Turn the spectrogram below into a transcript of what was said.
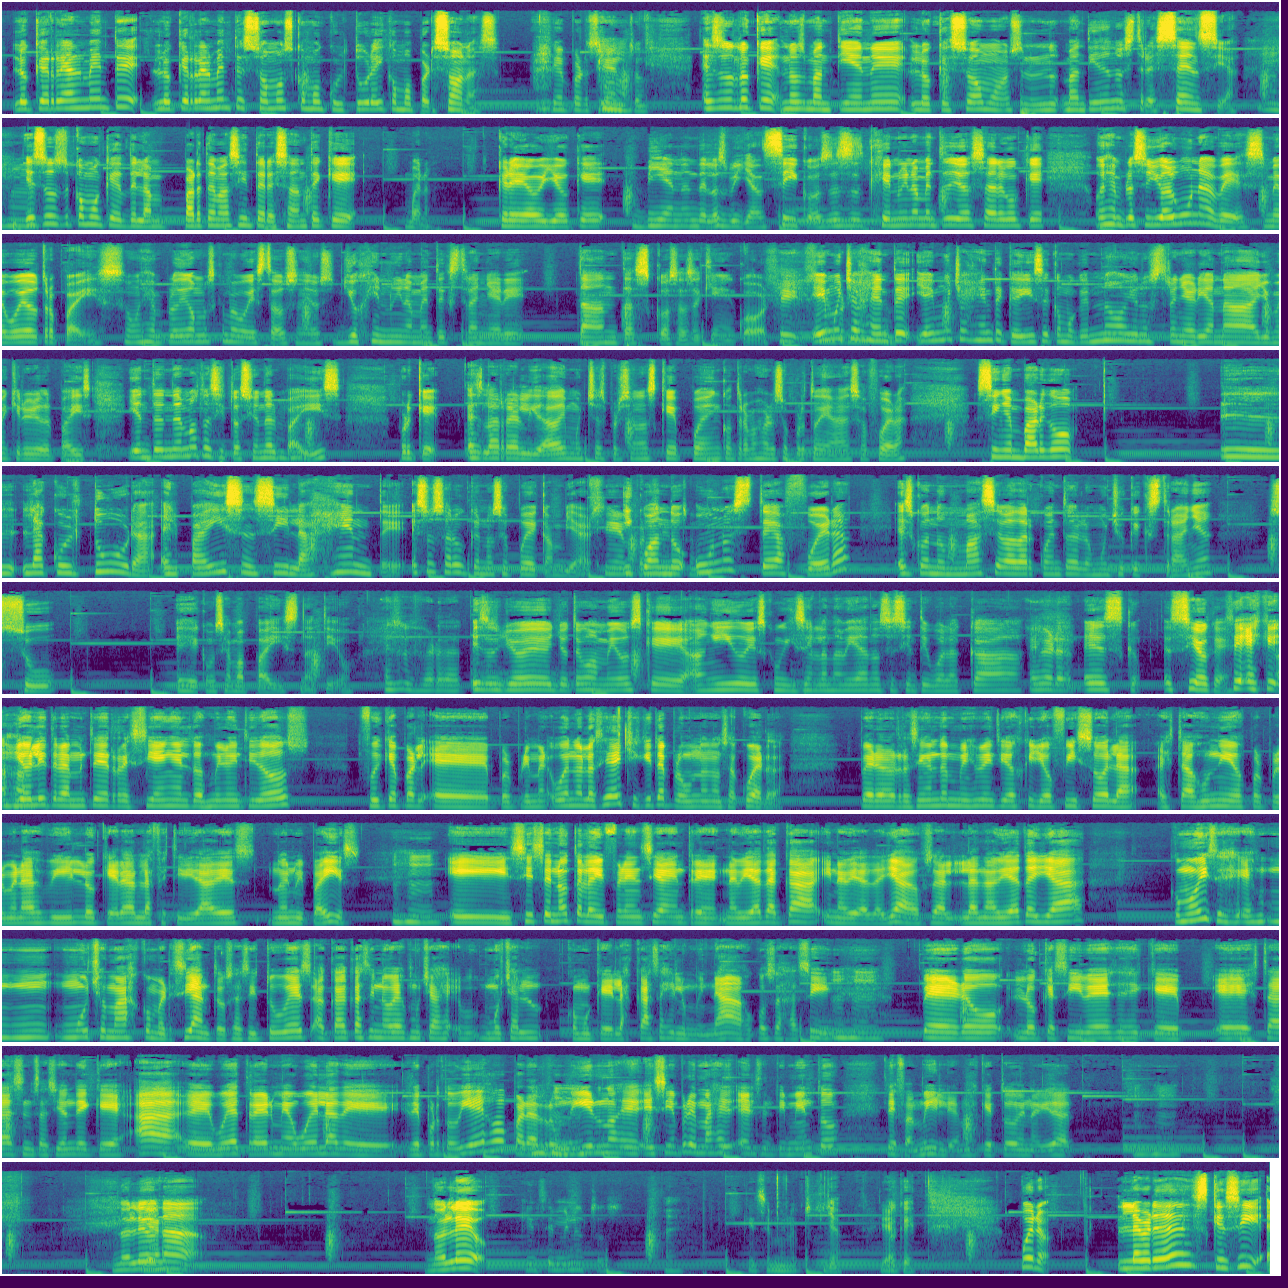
lo que realmente, lo que realmente somos como cultura y como personas. 100%. Eso es lo que nos mantiene lo que somos, nos mantiene nuestra esencia. Y eso es como que de la parte más interesante que, bueno, creo yo que vienen de los villancicos. Es, genuinamente yo es algo que, por ejemplo, si yo alguna vez me voy a otro país, un ejemplo, digamos que me voy a Estados Unidos, yo genuinamente extrañaré tantas cosas aquí en Ecuador. Sí, Y hay mucha 100%. gente, y hay mucha gente que dice como que no, yo no extrañaría nada, yo me quiero ir del país. Y entendemos la situación del país, porque es la realidad, hay muchas personas que pueden encontrar mejores oportunidades afuera. Sin embargo, la cultura, el país en sí, la gente, eso es algo que no se puede cambiar. Y cuando 100%. uno esté afuera, es cuando más se va a dar cuenta de lo mucho que extraña su, eh, ¿cómo se llama? País nativo. Eso es verdad. Eso, yo, eh, yo tengo amigos que han ido y es como que dicen la Navidad no se siente igual acá. Es verdad. Es, sí, ok. Sí, es que Ajá. yo literalmente recién en el 2022 fui que par- eh, por primera... Bueno, lo hacía de chiquita, pero uno no se acuerda. pero recién en 2022 que yo fui sola a Estados Unidos, por primera vez vi lo que eran las festividades no en mi país. Y sí se nota la diferencia entre Navidad de acá y Navidad de allá. O sea, la Navidad de allá, como dices, es mu- mucho más comerciante. O sea, si tú ves, acá casi no ves muchas, muchas como que las casas iluminadas o cosas así. Pero lo que sí ves es que esta sensación de que, ah, eh, voy a traer a mi abuela de, de Puerto Viejo para reunirnos, es, es siempre más el, el sentimiento de familia, más que todo de Navidad. No leo Ya. nada. No leo. 15 minutos. Eh. 15 minutos. Ya, Ya. ok. Bueno, la verdad es que sí,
